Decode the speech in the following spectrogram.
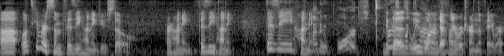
Uh, let's give her some fizzy honey juice, though. Or honey. Fizzy honey fizzy honey because we want to definitely return the favor.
